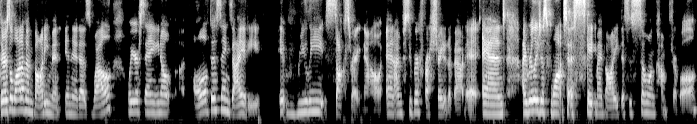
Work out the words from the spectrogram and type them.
there's a lot of embodiment in it as well where you're saying you know all of this anxiety it really sucks right now and i'm super frustrated about it. And i really just want to escape my body. This is so uncomfortable.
